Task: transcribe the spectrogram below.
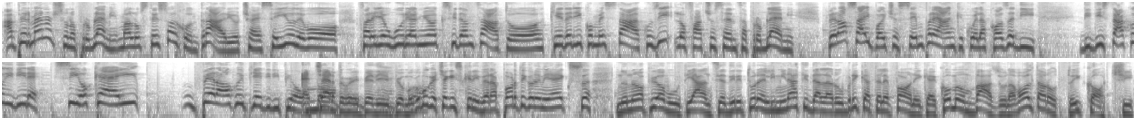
ah, per me me non ci sono problemi, ma lo stesso al contrario, cioè se io devo fare gli auguri al mio ex fidanzato, chiedergli come sta, così lo faccio senza problemi. Però sai, poi c'è sempre anche quella cosa di, di distacco di dire sì, ok, però coi piedi di piombo. Eh certo con i piedi di piombo. Ecco. Comunque c'è chi scrive rapporti con i miei ex non ne ho più avuti, anzi addirittura eliminati dalla rubrica telefonica e come un vaso una volta rotto i cocci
